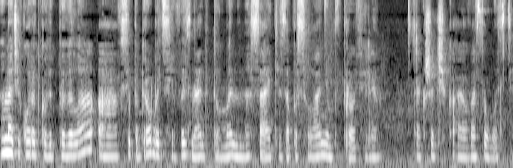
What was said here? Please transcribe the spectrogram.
Ну, наче коротко відповіла. А всі подробиці ви знайдете у мене на сайті за посиланням в профілі. Так що чекаю вас у гості.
